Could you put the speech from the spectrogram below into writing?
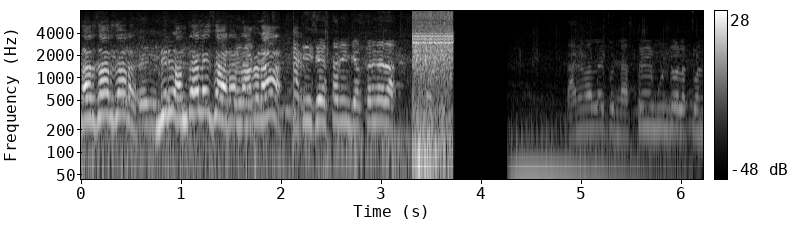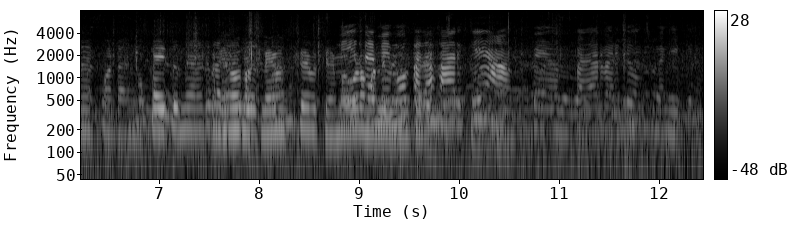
సార్ సార్ సార్ మీరు అంతలే సార్ అలా అక్కడ. తీసేస్తా నేను చెప్తాను కదా. దానివల్ల ఇప్పుడు నష్టమే ముందు వాళ్ళకి కొనే కొంటాను మొక్క అవుతుంది అంటే దాన్ని ఏం చేస్తాం? లేదు సార్ మేము పదహారుకే ఆ, ప- పదహారు వరకే ఉంచమని చెప్పినాం.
